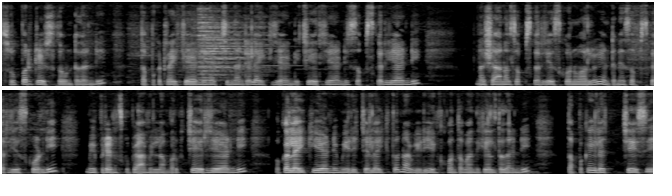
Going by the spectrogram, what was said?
సూపర్ టేస్ట్తో ఉంటుందండి. తప్పక ట్రై చేయండి. నచ్చిందంటే లైక్ చేయండి షేర్ చేయండి సబ్స్క్రైబ్ చేయండి. నా ఛానల్ సబ్స్క్రైబ్ చేసుకుని వాళ్ళు వెంటనే సబ్స్క్రైబ్ చేసుకోండి. మీ ఫ్రెండ్స్కి ఫ్యామిలీ నెంబర్కి షేర్ చేయండి. ఒక లైక్ ఇవ్వండి మీరు ఇచ్చే లైక్తో నా వీడియో ఇంకా కొంతమందికి వెళ్తుందండి. తప్పక ఇలా చేసి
